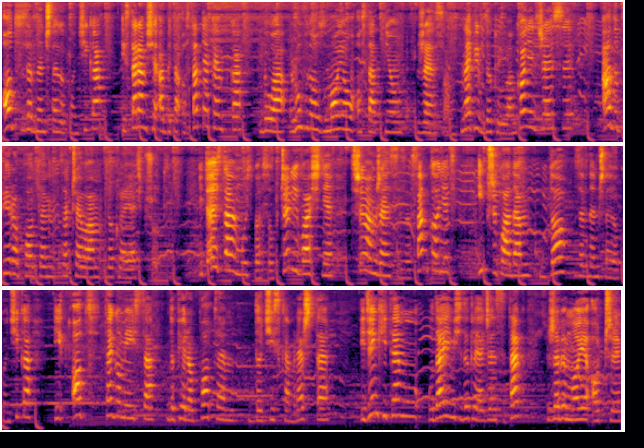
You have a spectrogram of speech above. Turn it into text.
od zewnętrznego kącika i staram się, aby ta ostatnia kępka była równo z moją ostatnią rzęsą. Najpierw dokleiłam koniec rzęsy, a dopiero potem zaczęłam doklejać przód. I to jest cały mój sposób, czyli właśnie trzymam rzęsy za sam koniec i przykładam do zewnętrznego kącika i od tego miejsca dopiero potem dociskam resztę i dzięki temu udaje mi się doklejać rzęsy tak, żeby moje oczy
